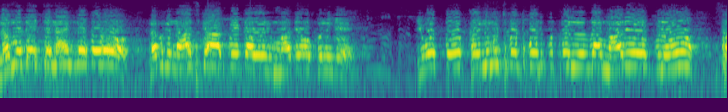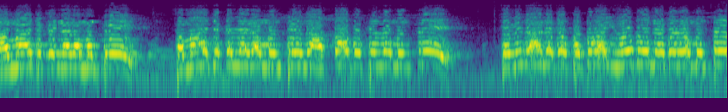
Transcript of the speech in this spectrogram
ನಮ್ಮದೇ ಜನಾಂಗದವರು, ನಮಗೆ ನಾಚಿಕೆ ಆಗ್ಬೇಕು ಅವ್ರಿಗೆ ಮಾದೇವಪ್ಪನಿಗೆ? ಇವತ್ತು ಕಣ್ಣು ಮುಚ್ಚಿಕೊಂಡು ಕುತ್ಕೊಂಡಿದ್ದ ಮಾದೇವಪ್ಪನು ಸಮಾಜ ಕಲ್ಯಾಣ ಮಂತ್ರಿ, ಸಮಾಜ ಕಲ್ಯಾಣ ಮಂತ್ರಿ ಅಂದ್ರೆ ಅರ್ಥ ಗೊತ್ತಿಲ್ಲ ಮಂತ್ರಿ. ಸಂವಿಧಾನದ ಬದ್ಧವಾಗಿ ವಿರೋಧವನ್ನು ನಡೆಸುವ ಮಂತ್ರಿ,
